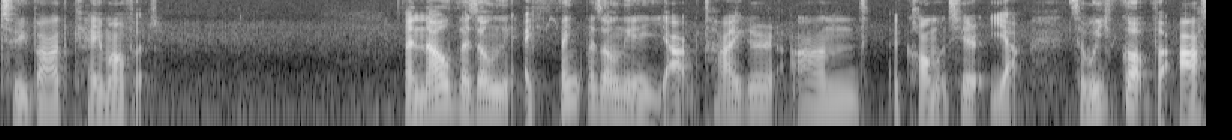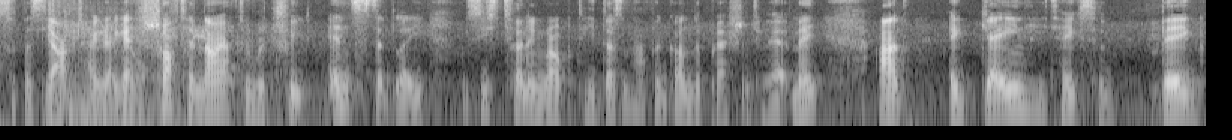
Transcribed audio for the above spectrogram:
too bad came of it. And now there's only, I think there's only a Jagdtiger and a Comet here. Yeah. So we've got the ass of this Jagdtiger. I get shot and now I have to retreat instantly because he's turning around, but he doesn't have a gun depression to hit me. And again, he takes a big,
